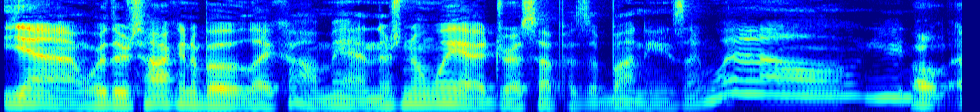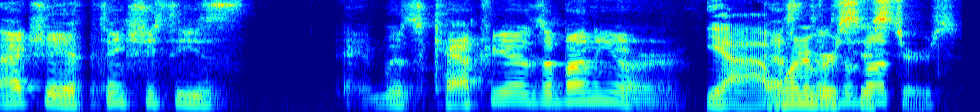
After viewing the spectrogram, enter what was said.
yeah, where they're talking about, like, Oh man, there's no way I'd dress up as a bunny. He's like, Well, you, oh, actually, I think she sees it was Katria as a bunny or yeah, Est one of her sisters.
